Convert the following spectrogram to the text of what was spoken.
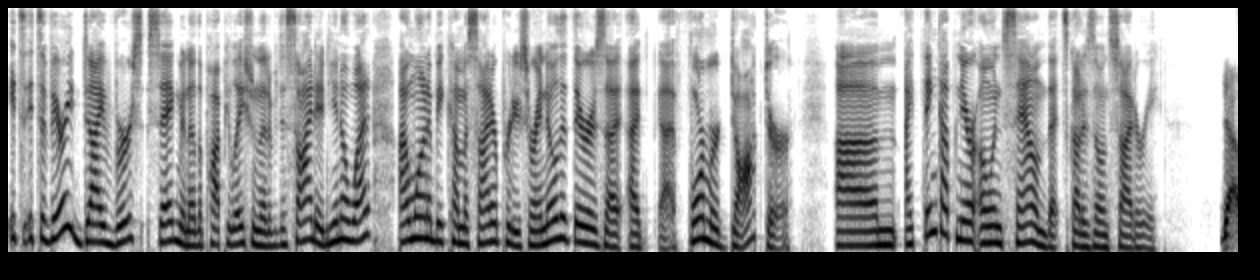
it's it's a very diverse segment of the population that have decided, you know what, I want to become a cider producer. I know that there is a, a, a former doctor, um, I think up near Owen Sound, that's got his own cidery. Yeah,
